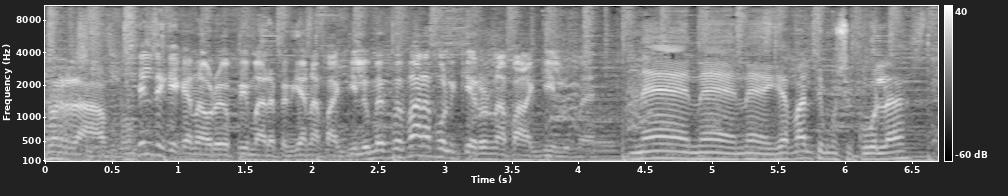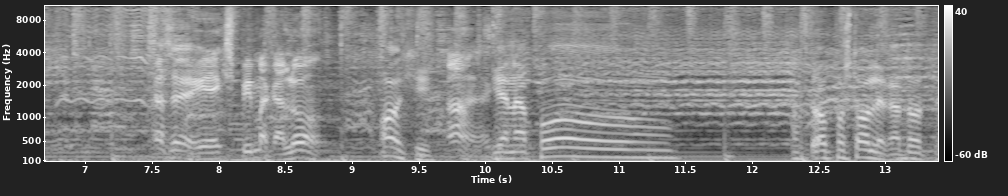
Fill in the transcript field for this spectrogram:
Μπράβο. Θέλετε και κανένα ωραίο πείμα, ρε παιδιά, να παραγγείλουμε. Έχουμε πάρα πολύ καιρό να παραγγείλουμε. Ναι, ναι, ναι. Για βάλει τη μουσικούλα. Κάτσε, έχεις πείμα καλό; Όχι. Α, Για να πω. Αυτό όπως το έλεγα τότε.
